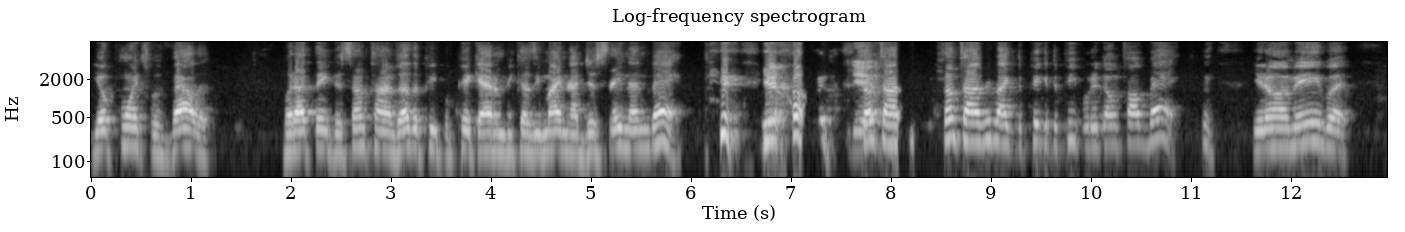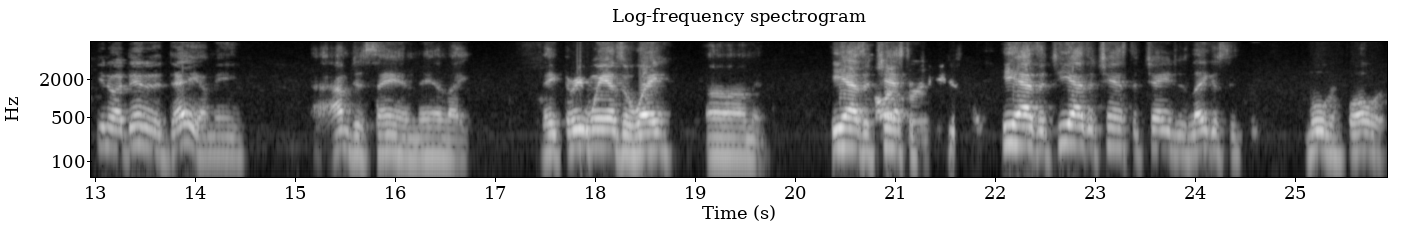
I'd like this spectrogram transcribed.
your points were valid, but I think that sometimes other people pick at him because he might not just say nothing back. you know, yeah. sometimes sometimes we like to pick at the people that don't talk back. you know what I mean? But you know, at the end of the day, I mean I'm just saying, man, like they three wins away. Um, and he has a chance to he has a he has a chance to change his legacy moving forward.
